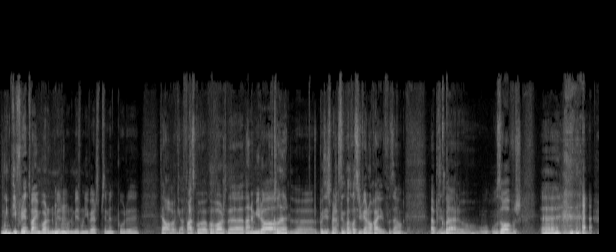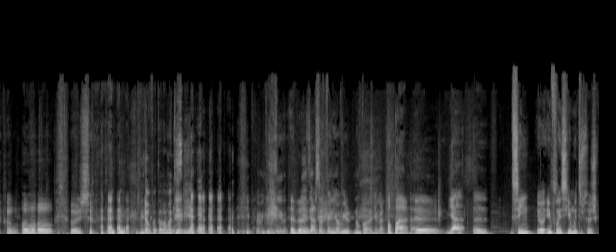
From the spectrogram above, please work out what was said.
muito diferente, vai embora no mesmo, Uhum. no mesmo universo, precisamente por. eh, Sei lá, aquela fase com a, com a voz da, da Ana Miró, Claro. de- depois isso mais recente, quando vocês vieram ao Raio de Fusão a apresentar o- o- os ovos. eh, Oh, oh, oh, os... deu para toda uma teoria. Foi muito divertido. Adoro. E pessoas podem ouvir, não podem agora. Opa, uh, já, uh, sim, eu influencia muitas pessoas que,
